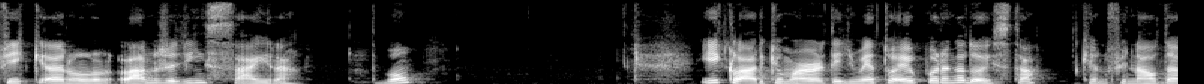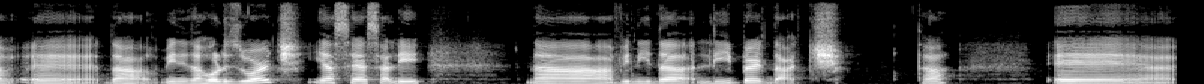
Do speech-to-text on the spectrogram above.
Fica lá no Jardim Saira, tá bom? E claro que o maior atendimento é o Poranga 2, tá? Que é no final da, é, da Avenida Hollisworth e acessa ali na Avenida Liberdade, tá? É...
